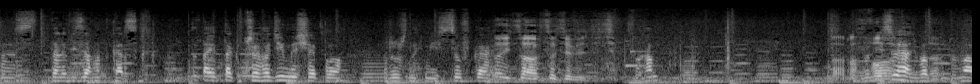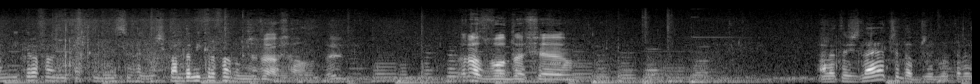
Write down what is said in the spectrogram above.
To jest telewizja wędkarska. Tutaj tak przechodzimy się po różnych miejscówkach. No i co chcecie wiedzieć? Słucham? No, Bo rozwo- nie słychać, bo no, mam mikrofon i tak nie słychać. Musi pan do mikrofonu mówić. Przepraszam. Rozwodzę się. Ale to źle czy dobrze? Bo teraz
